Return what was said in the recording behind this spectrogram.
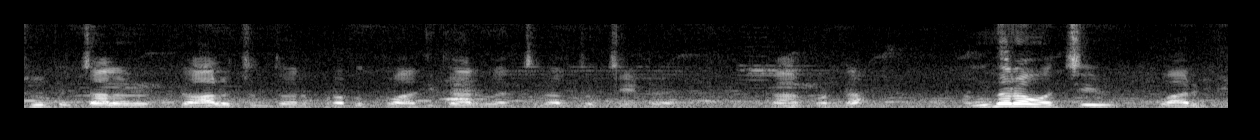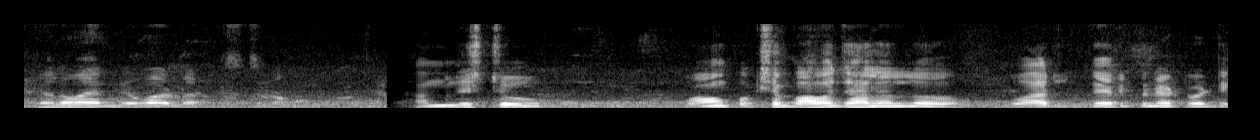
చూపించాలనేటువంటి ఆలోచనతో ప్రభుత్వం అధికారుల అంచనాలతో చేయటమే కాకుండా అందరం వచ్చి వారికి ఘనమైన నివాళులు అర్పిస్తున్నాం. కమ్యూనిస్టు వామపక్ష భావజాలంలో వారు జరిపినటువంటి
